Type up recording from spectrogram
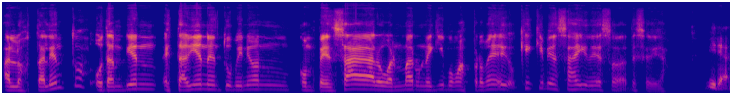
a los talentos? ¿O también está bien, en tu opinión, compensar o armar un equipo más promedio? ¿Qué, qué piensas ahí de, eso, de ese día? Mira,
